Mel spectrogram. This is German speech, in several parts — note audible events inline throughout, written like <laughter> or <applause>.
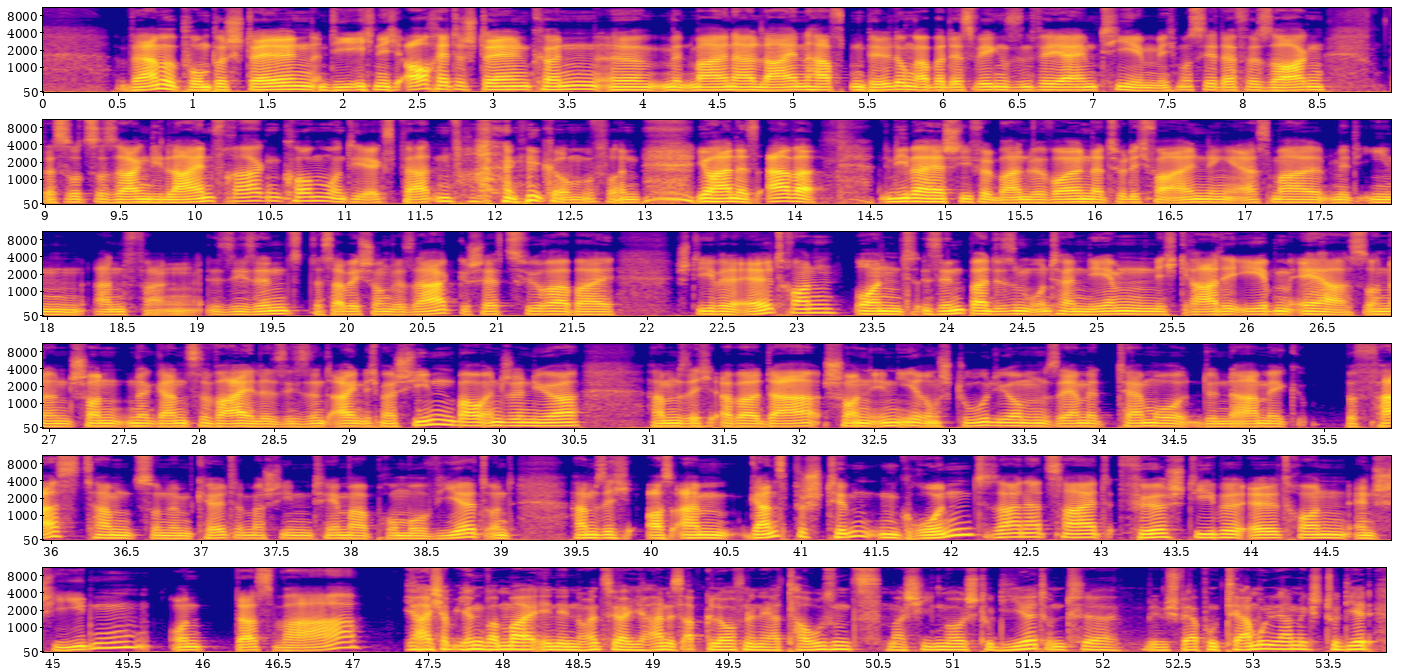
Wärmepumpe stellen, die ich nicht auch hätte stellen können äh, mit meiner laienhaften Bildung, aber deswegen sind wir ja im Team. Ich muss hier dafür sorgen, dass sozusagen die Laienfragen kommen und die Expertenfragen <laughs> kommen von Johannes. Aber lieber Herr Schiefelbein, wir wollen natürlich vor allen Dingen erstmal mit Ihnen anfangen. Sie sind, das habe ich schon gesagt, Geschäftsführer bei Stiebel Eltron und sind bei diesem Unternehmen nicht gerade eben erst, sondern schon eine ganze Weile. Sie sind eigentlich Maschinenbauingenieur, haben sich aber da schon in ihrem Studium sehr mit Thermodynamik befasst, haben zu einem Kältemaschinenthema promoviert und haben sich aus einem ganz bestimmten Grund seinerzeit für Stiebel Eltron entschieden und das war ja, ich habe irgendwann mal in den 90er Jahren des abgelaufenen Jahrtausends Maschinenbau studiert und äh, mit dem Schwerpunkt Thermodynamik studiert.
